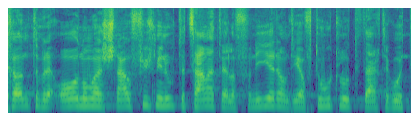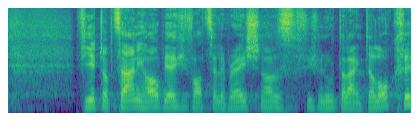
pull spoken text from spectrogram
könnten wir auch nur schnell fünf Minuten zusammen telefonieren und ich auf die Uhr geschaut und dachte, gut, vier ab zehn, halb elf fährt Celebration, alles fünf Minuten lang locker.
